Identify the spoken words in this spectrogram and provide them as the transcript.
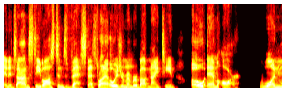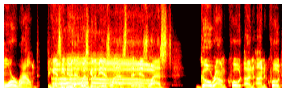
and it's on Steve Austin's vest. That's what I always remember about 19. OMR, one more round, because he knew that was going to be his last his ah. last go round quote un, unquote.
